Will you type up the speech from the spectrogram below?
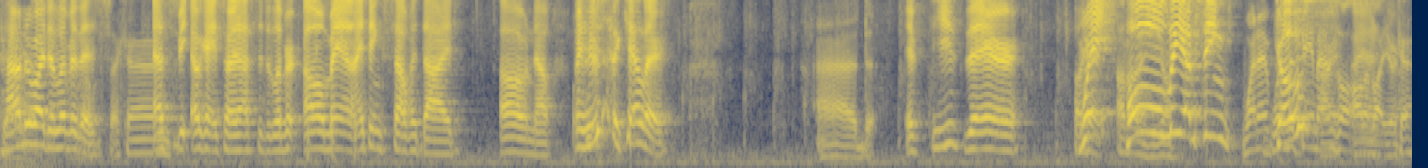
how do I deliver this? SB. Okay, so it has to deliver. Oh man, I think Selva died. Oh no. Wait, who's the killer? Add. If he's there. Okay, Wait, I've added you. holy, I'm seeing When, it, when ghosts. this game ends, I'll, I'll invite you. Okay.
